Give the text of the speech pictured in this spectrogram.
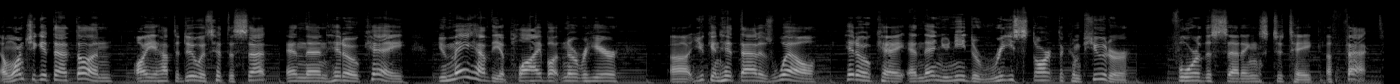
And once you get that done, all you have to do is hit the set and then hit OK. You may have the apply button over here. Uh, you can hit that as well. Hit OK, and then you need to restart the computer for the settings to take effect.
